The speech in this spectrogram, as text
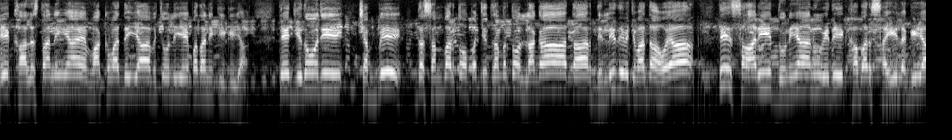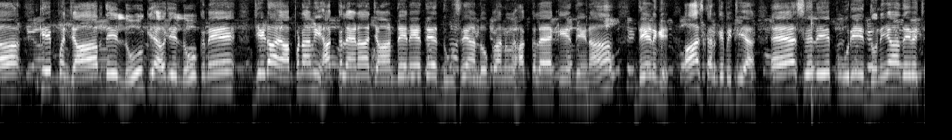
ਇਹ ਖਾਲਿਸਤਾਨੀ ਆ, ਇਹ ਵੱਖਵਾਦੀ ਆ, ਵਿਚੋਲੀ ਵਿਚੋਲੀਏ ਪਤਾ ਨਹੀਂ ਕੀ ਕੀ ਆ। ਤੇ ਜਦੋਂ ਜੀ 26 ਦਸੰਬਰ ਤੋਂ 25 ਦਸੰਬਰ ਤੋਂ ਲਗਾਤਾਰ ਦਿੱਲੀ ਦੇ ਵਿੱਚ ਵਾਧਾ ਹੋਇਆ ਤੇ ਸਾਰੀ ਦੁਨੀਆ ਨੂੰ ਇਹਦੀ ਖਬਰ ਸਹੀ ਲੱਗੀ ਆ ਕਿ ਪੰਜਾਬ ਦੇ ਲੋਕ, ਇਹੋ ਜਿਹੇ ਲੋਕ ਨੇ ਜਿਹੜਾ ਆਪਣਾ ਵੀ ਹੱਕ ਲੈਣਾ ਜਾਣਦੇ ਨੇ ਤੇ ਦੂਸਰਿਆਂ ਲੋਕਾਂ ਨੂੰ ਹੱਕ ਲੈ ਕੇ ਦੇਣਾ ਦੇਣਗੇ। ਆਸ ਕਰਕੇ ਬੈਠੀ ਆ। ਇਸ ਵੇਲੇ ਪੂਰੀ ਦੁਨੀਆ ਦੇ ਵਿੱਚ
